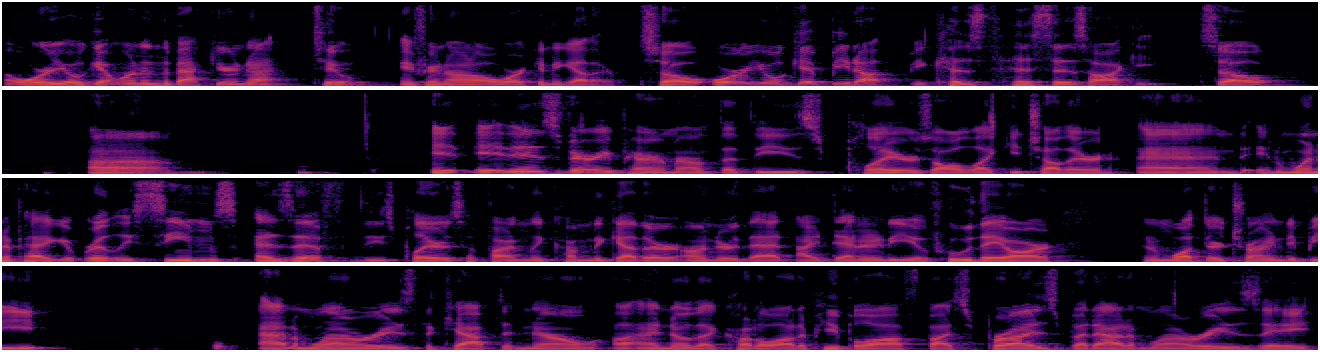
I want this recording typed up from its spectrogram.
or you'll get one in the back of your net too if you're not all working together. So, or you'll get beat up because this is hockey. So, um, it, it is very paramount that these players all like each other. And in Winnipeg, it really seems as if these players have finally come together under that identity of who they are and what they're trying to be. Adam Lowry is the captain now. I know that cut a lot of people off by surprise, but Adam Lowry is a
